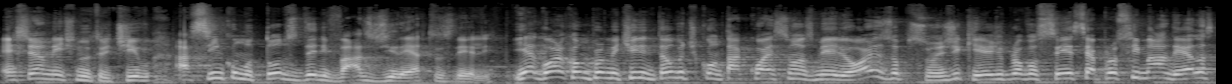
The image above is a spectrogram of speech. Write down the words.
é extremamente nutritivo, assim como todos os derivados diretos dele. E agora, como prometido, então vou te contar quais são as melhores opções de queijo para você se aproximar delas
